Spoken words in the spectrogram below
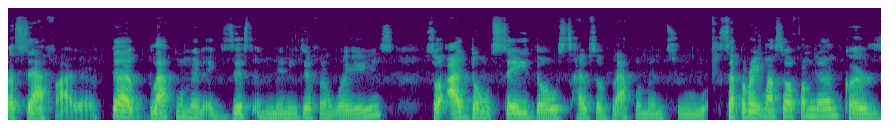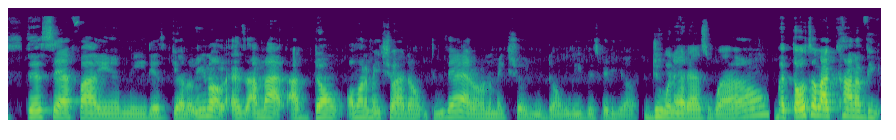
a sapphire. That black women exist in many different ways. So I don't say those types of black women to separate myself from them because this sapphire in me, this ghetto, you know, as I'm not, I don't, I want to make sure I don't do that. I want to make sure you don't leave this video doing that as well. But those are like kind of the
